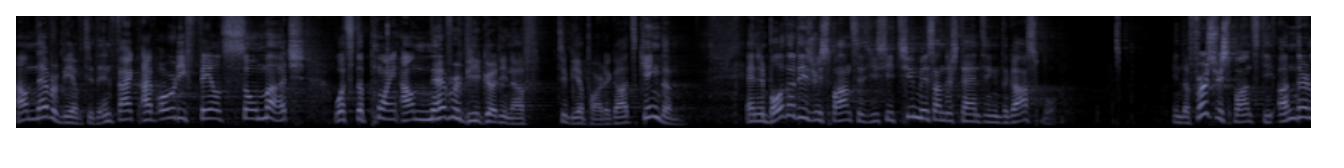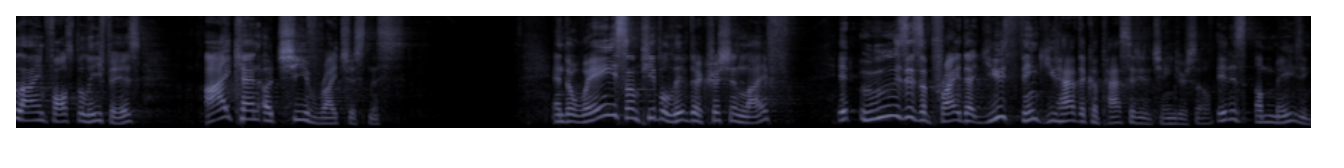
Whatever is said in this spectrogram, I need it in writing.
I'll never be able to do that. In fact, I've already failed so much. What's the point? I'll never be good enough to be a part of God's kingdom. And in both of these responses, you see two misunderstandings of the gospel. In the first response, the underlying false belief is I can achieve righteousness. And the way some people live their Christian life, it oozes a pride that you think you have the capacity to change yourself. It is amazing.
